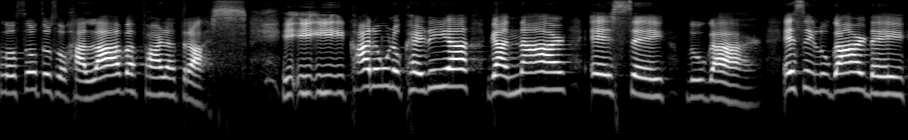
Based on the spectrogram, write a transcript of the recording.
los otros lo jalaban para atrás. y cada uno quería ganar ese lugar. Ese lugar de,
